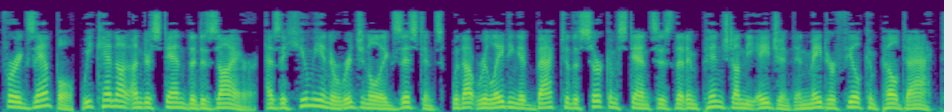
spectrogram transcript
For example, we cannot understand the desire, as a Humean original existence, without relating it back to the circumstances that impinged on the agent and made her feel compelled to act.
